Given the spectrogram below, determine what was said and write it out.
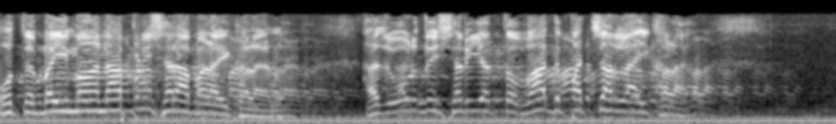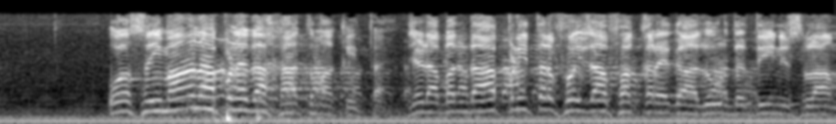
وہ تو بئیمان اپنی شرح بڑائی کھڑا ہے حضور دی شریعت تو ود پچر لائی کھڑا ہے۔ اس ایمان اپنے دا خاتمہ کیتا ہے، جڑا بندہ اپنی طرف اضافہ کرے گا حضور دے دین اسلام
